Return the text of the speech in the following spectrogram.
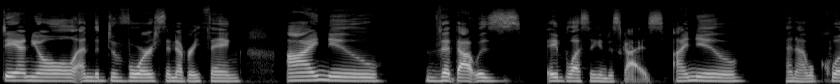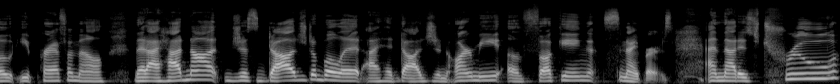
Daniel and the divorce and everything, I knew that that was a blessing in disguise. I knew, and I will quote Pray FML, that I had not just dodged a bullet, I had dodged an army of fucking snipers. And that is true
